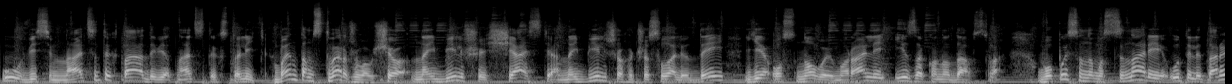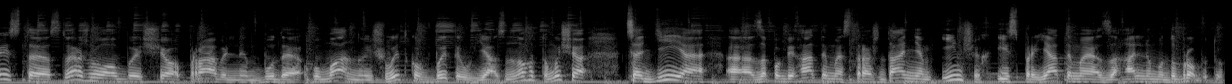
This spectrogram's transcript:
у 18 та 19 століттях. Бентам стверджував, що найбільше щастя найбільшого числа людей є основою моралі і законодавства. В описаному сценарії утилітарист е, стверджував би, що правильним буде гуманно і швидко вбити ув'язненого, тому що ця дія е, запобігатиме стражданням інших і сприятиме загальному добробуту.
